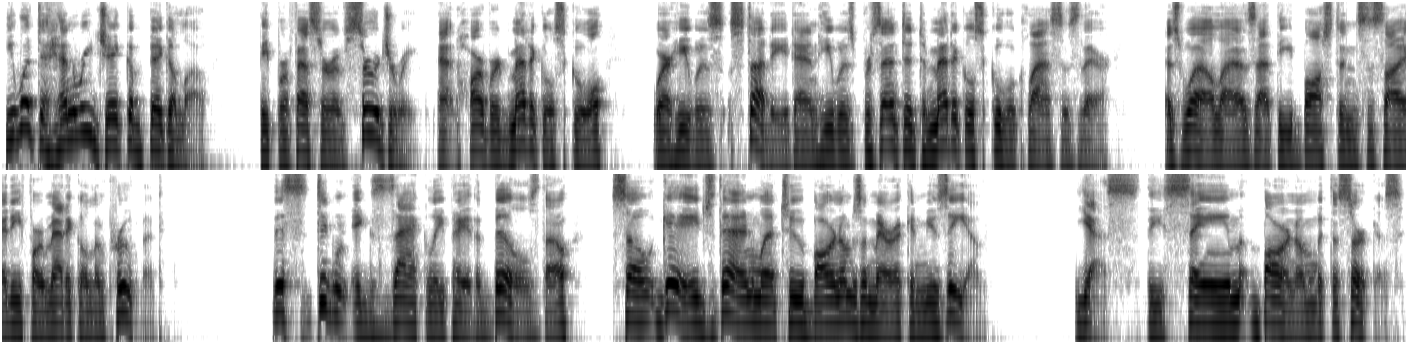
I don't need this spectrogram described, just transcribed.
he went to Henry Jacob Bigelow, the professor of surgery at Harvard Medical School, where he was studied and he was presented to medical school classes there, as well as at the Boston Society for Medical Improvement. This didn't exactly pay the bills, though, so Gage then went to Barnum's American Museum. Yes, the same Barnum with the circus.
